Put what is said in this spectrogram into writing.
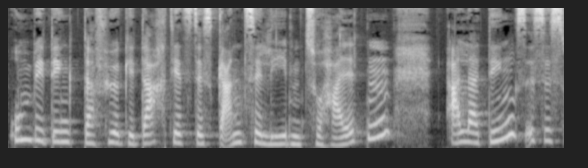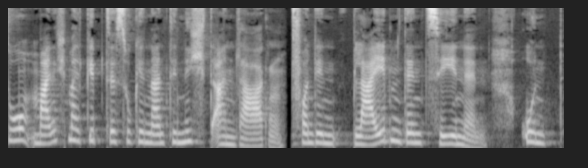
unbedingt dafür gedacht, jetzt das ganze Leben zu halten. Allerdings ist es so, manchmal gibt es sogenannte Nichtanlagen von den bleibenden Zähnen. Und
